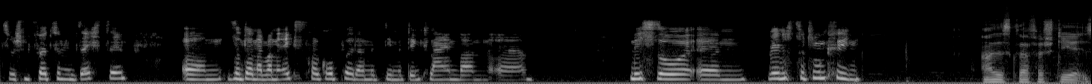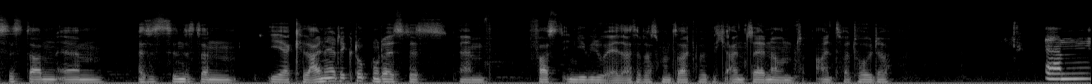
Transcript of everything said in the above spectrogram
zwischen 14 und 16, ähm, sind dann aber eine Extra-Gruppe, damit die mit den Kleinen dann äh, nicht so ähm, wenig zu tun kriegen. Alles klar, verstehe. Ist es dann, ähm, also sind es dann eher kleinere Gruppen oder ist es ähm, fast individuell? Also dass man sagt, wirklich ein Trainer und ein, zwei Torhüter? Ähm,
